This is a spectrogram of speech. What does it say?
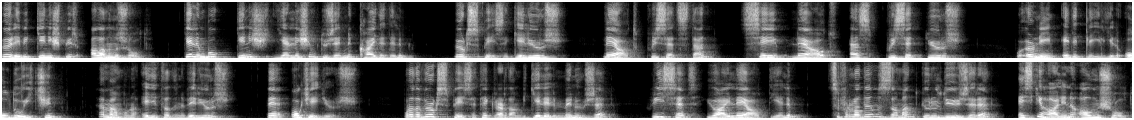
Böyle bir geniş bir alanımız oldu. Gelin bu geniş yerleşim düzenini kaydedelim. Workspace'e geliyoruz. Layout Presets'ten Save Layout as Preset diyoruz. Bu örneğin edit ile ilgili olduğu için hemen buna edit adını veriyoruz ve OK diyoruz. Burada Workspace'e tekrardan bir gelelim menümüze. Reset UI Layout diyelim. Sıfırladığımız zaman görüldüğü üzere eski halini almış oldu.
